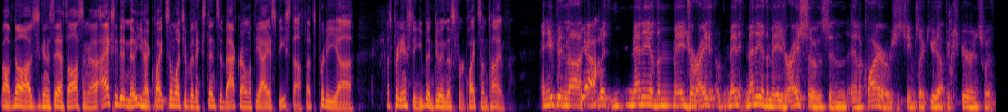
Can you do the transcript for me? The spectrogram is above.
Well, no, I was just going to say that's awesome. I I actually didn't know you had quite so much of an extensive background with the ISV stuff. That's pretty. Uh, that's pretty interesting. You've been doing this for quite some time. And you've been uh, Yeah. with many of the major many, many of the major ISOs and, and acquirers. It seems like you have experience with.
